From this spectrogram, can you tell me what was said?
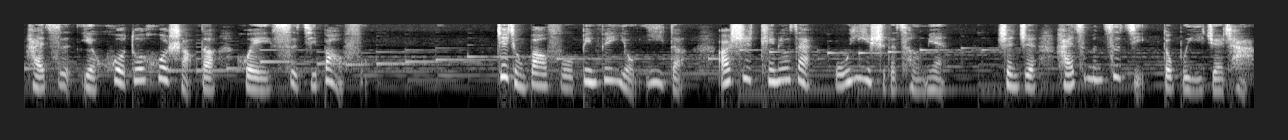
孩子也或多或少的会伺机报复。这种报复并非有意的，而是停留在无意识的层面，甚至孩子们自己都不易觉察。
